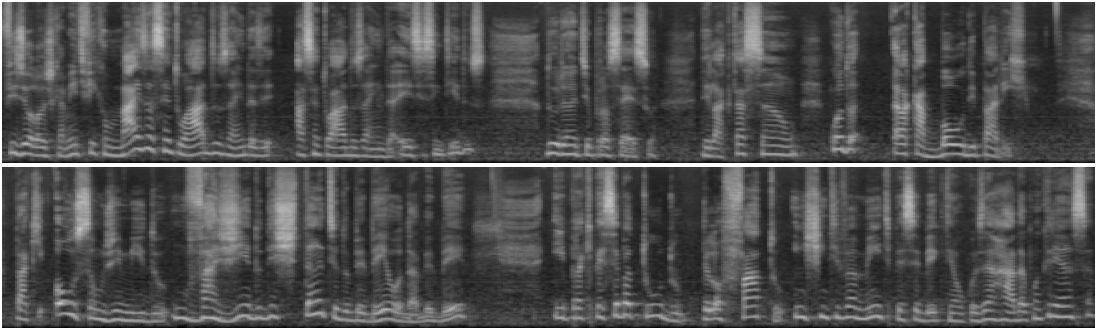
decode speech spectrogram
fisiologicamente ficam mais acentuados ainda, acentuados ainda esses sentidos durante o processo de lactação, quando ela acabou de parir. Para que ouça um gemido, um vagido distante do bebê ou da bebê, e para que perceba tudo pelo olfato, instintivamente perceber que tem alguma coisa errada com a criança.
